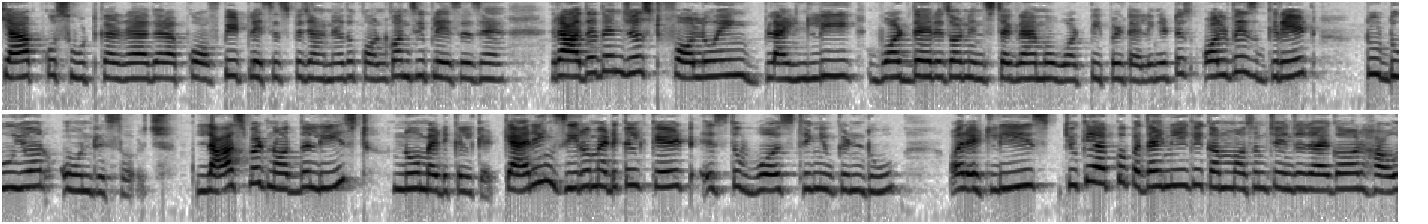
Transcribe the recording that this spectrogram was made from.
क्या आपको सूट कर रहा है अगर आपको ऑफ़ बीट प्लेसेस पे जाना है तो कौन कौन सी प्लेसेस हैं rather than just following blindly what there is on Instagram और what people telling it is always great to do your own research. Last but not the least, no medical kit. Carrying zero medical kit is the worst thing you can do. और एटलीस्ट क्योंकि आपको पता ही नहीं है कि कब मौसम चेंज हो जाएगा और how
